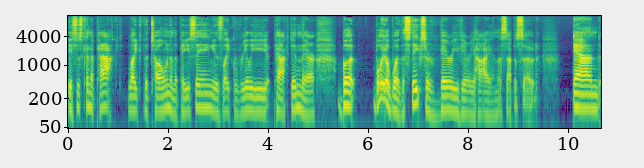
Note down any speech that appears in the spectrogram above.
it's just kind of packed. Like the tone and the pacing is like really packed in there. But boy oh boy, the stakes are very very high in this episode. And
